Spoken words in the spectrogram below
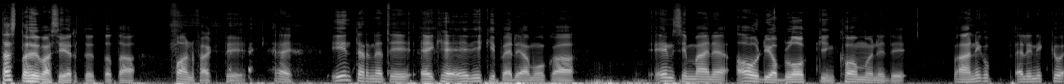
tästä on hyvä siirtyä tota fun factiin. Hei, interneti, eikä Wikipedia mukaan ensimmäinen audioblogging community, vähän niinku, eli niinku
